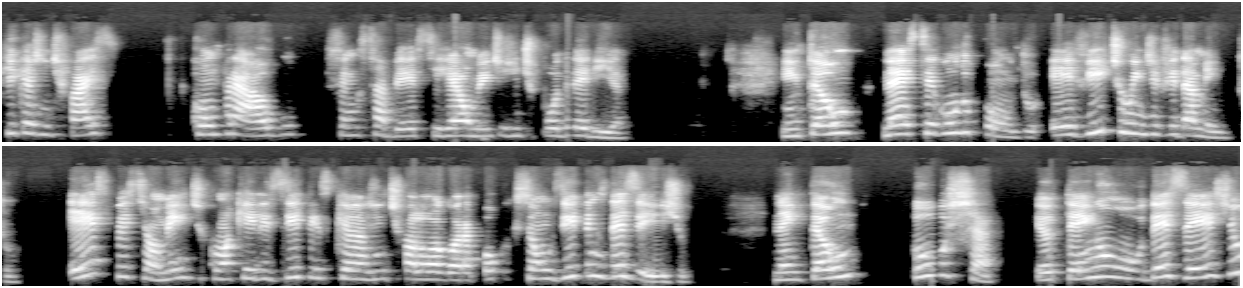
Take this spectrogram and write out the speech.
que, que a gente faz? Compra algo sem saber se realmente a gente poderia. Então, né, segundo ponto, evite o endividamento, especialmente com aqueles itens que a gente falou agora há pouco, que são os itens desejo. Né? Então, puxa, eu tenho o desejo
